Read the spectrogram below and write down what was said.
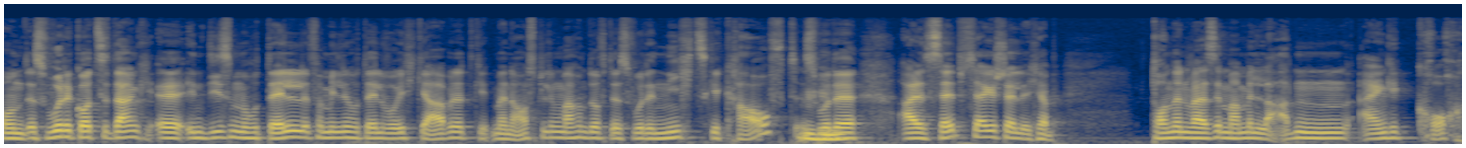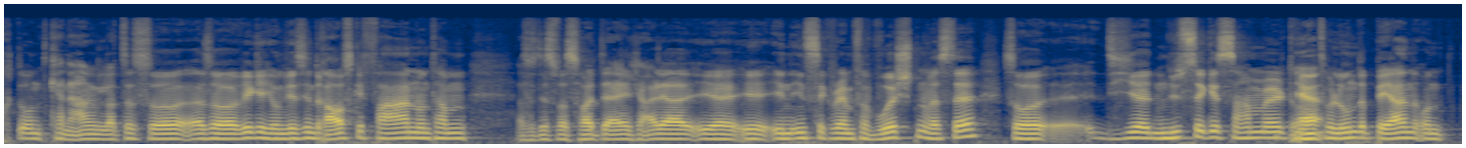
und es wurde Gott sei Dank äh, in diesem Hotel, Familienhotel, wo ich gearbeitet, meine Ausbildung machen durfte, es wurde nichts gekauft. Es wurde alles selbst hergestellt. Ich habe tonnenweise Marmeladen eingekocht und keine Ahnung, lauter so, also wirklich, und wir sind rausgefahren und haben, also das, was heute eigentlich alle in Instagram verwurschten, weißt du, so äh, hier Nüsse gesammelt Ja. und Holunderbeeren und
